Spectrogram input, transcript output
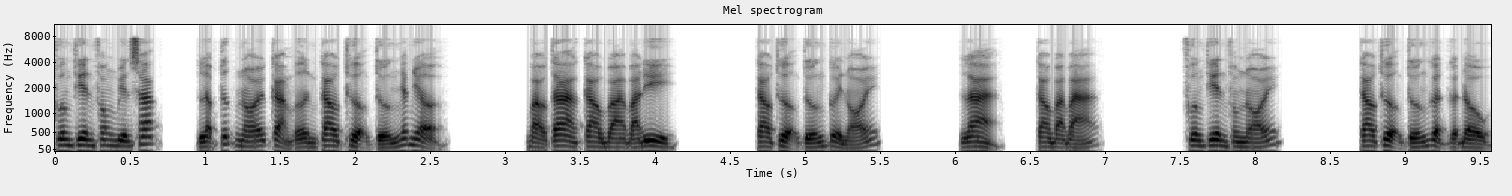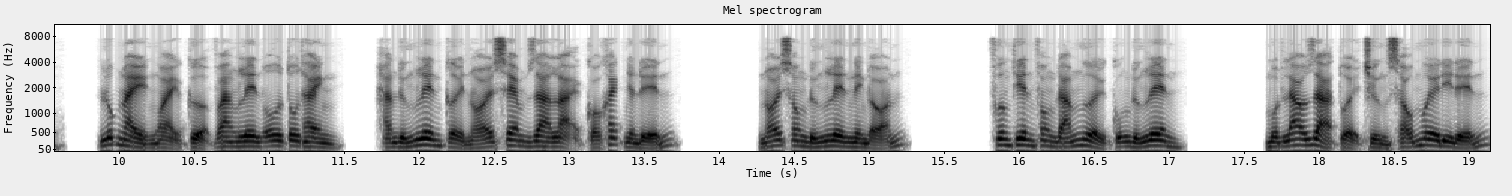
Phương thiên phong biến sắc, lập tức nói cảm ơn cao thượng tướng nhắc nhở. Bảo ta cao ba bá đi. Cao thượng tướng cười nói, là, cao ba bá. Phương thiên phong nói. Cao thượng tướng gật gật đầu, lúc này ngoài cửa vang lên ô tô thanh, hắn đứng lên cười nói xem ra lại có khách nhân đến nói xong đứng lên nên đón. Phương thiên phong đám người cũng đứng lên. Một lao giả tuổi chừng sáu mươi đi đến,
